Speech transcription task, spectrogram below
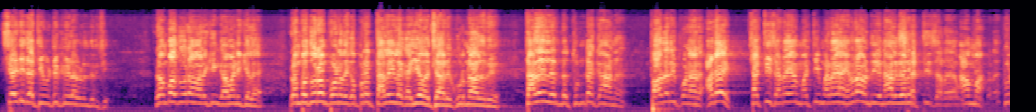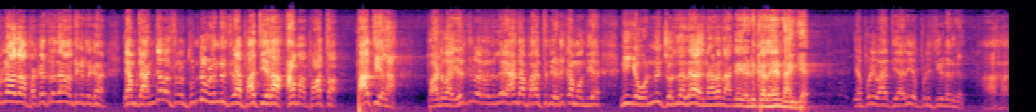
செடி தட்டி விட்டு கீழே விழுந்துருச்சு. ரொம்ப தூரம் வரைக்கும் கவனிக்கல. ரொம்ப தூரம் போனதுக்கு அப்புறம் தலையில கைய வச்சாரு குருநாதர். தலையில இருந்த துண்டை காணு. பதறி போனாரு. அடே சட்டி சடையா மட்டி மடையா என்னடா பண்றீங்க நாலு பேர் சட்டி சடையா, ஆமா. குருநாதா பக்கத்துல தான் வந்துகிட்டு இருக்கேன். என்கிட்ட அங்கவசரம் துண்டு விழுந்துருச்சுடா பாத்தியலா? ஆமா பார்த்தோம். பாத்தியலா? பாடுவா. எடுத்துட்டு வர்றது இல்ல. ஏன்டா பார்த்துட்டு எடுக்காம வந்தீங்க நீங்க ஒண்ணும் சொல்லல அதனால நாங்க எடுக்கலன்னாங்க. எப்படி வாத்தியாரு? எப்படி சீடர்கள்? ஆஹா.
